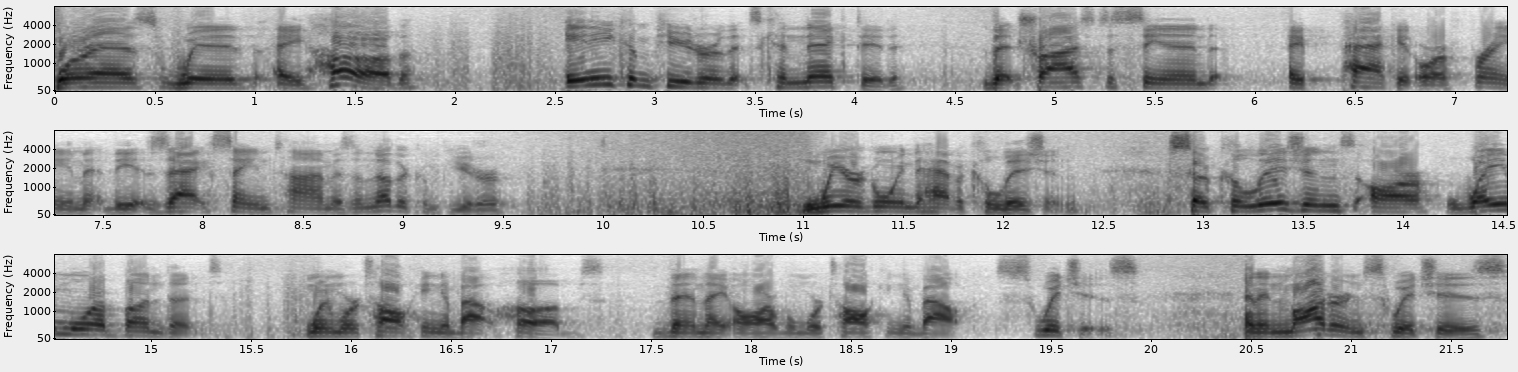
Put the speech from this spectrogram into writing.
Whereas with a hub, any computer that's connected that tries to send a packet or a frame at the exact same time as another computer, we are going to have a collision. So collisions are way more abundant when we're talking about hubs than they are when we're talking about switches. And in modern switches,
